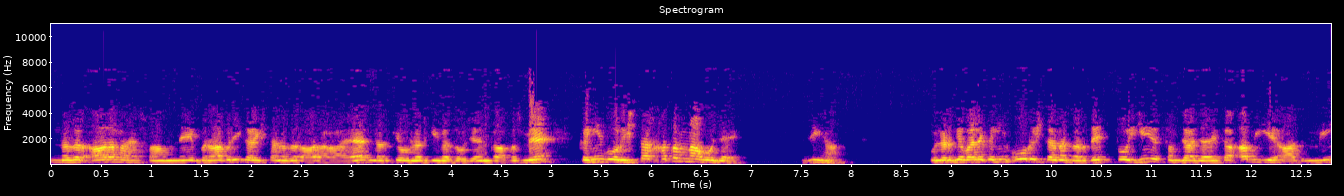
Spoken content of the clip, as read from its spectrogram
نظر آ رہا ہے سامنے، برابری کا رشتہ نظر آ رہا ہے، لڑکے اور لڑکی کا زوجین کا آپس میں، کہیں وہ رشتہ ختم نہ ہو جائے۔ جی ہاں وہ لڑکے والے کہیں اور رشتہ نہ کر دیں تو یہ سمجھا جائے گا، اب یہ آدمی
